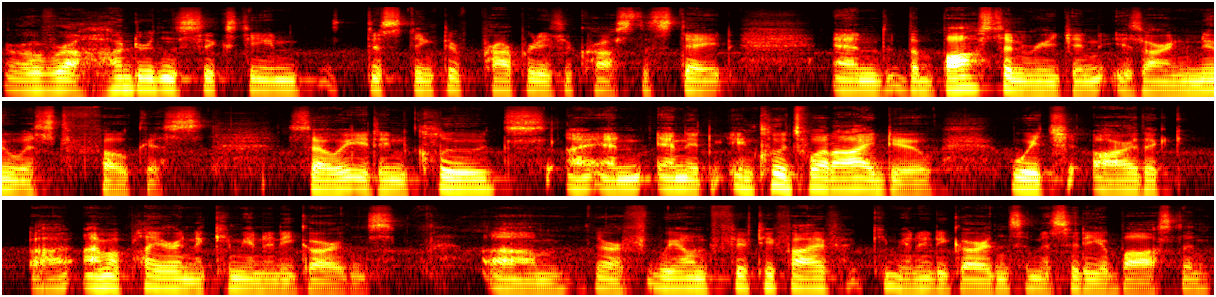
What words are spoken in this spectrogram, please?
There are over 116 distinctive properties across the state, and the Boston region is our newest focus. So it includes, uh, and, and it includes what I do, which are the, uh, I'm a player in the community gardens. Um, there are, we own 55 community gardens in the city of Boston,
